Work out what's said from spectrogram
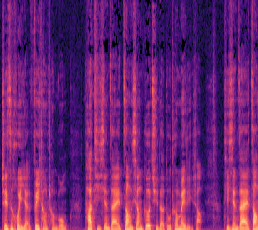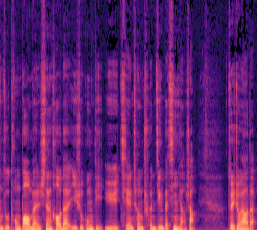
这次汇演非常成功，它体现在藏乡歌曲的独特魅力上，体现在藏族同胞们深厚的艺术功底与虔诚纯净的信仰上。最重要的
